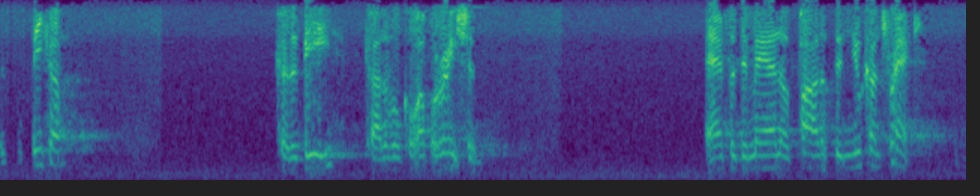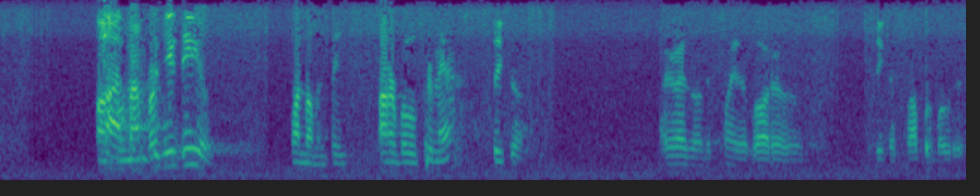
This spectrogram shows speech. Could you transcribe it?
Mr. Speaker, could it be Carnival Cooperation as a demand of part of the new contract? Honorable member. The new deal. One moment, please. Honorable Premier. Speaker, I rise on the point of order being a proper motive.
